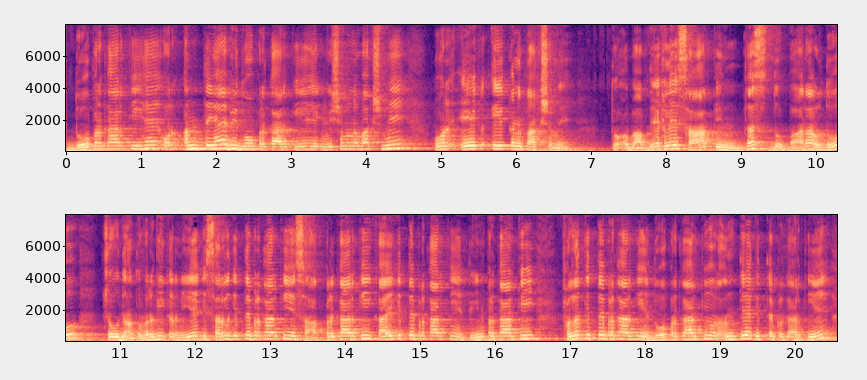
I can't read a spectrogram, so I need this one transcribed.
दो प्रकार की हैं और अंत्यय भी दो प्रकार की हैं। एक विषम लंबाक्ष में और एक एक नताक्ष में। तो अब आप देख ले, सात तीन दस, दो बारह और दो, चौदह। तो वर्गीकरण ये है कि सरल कितने प्रकार की हैं? सात प्रकार की, काय कितने प्रकार की हैं? तीन प्रकार की, फलक कितने प्रकार की हैं? दो प्रकार की और अंत्य कितने प्रकार की हैं?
